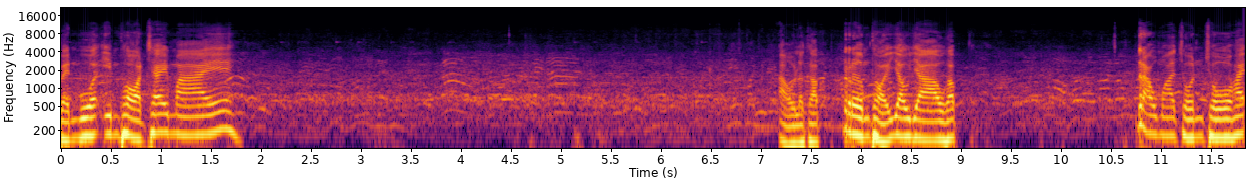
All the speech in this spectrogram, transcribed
เป็นวัวอิมพอร์ตใช่ไหมเอาละครับ เริ่มถอยยาวๆครับ เรามาชนโชว์ให้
